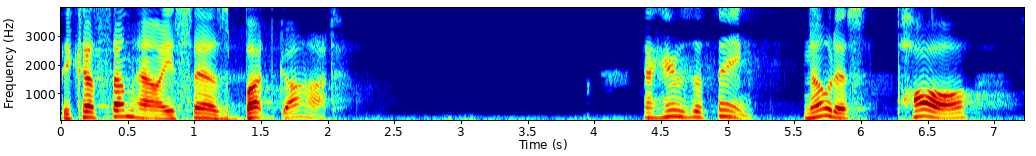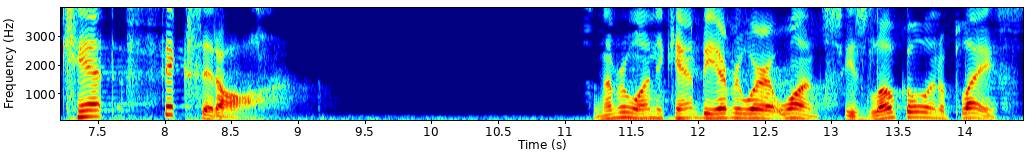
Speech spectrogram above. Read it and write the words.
Because somehow he says, but God. Now here's the thing notice, Paul can't fix it all. So, number one, he can't be everywhere at once. He's local in a place.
